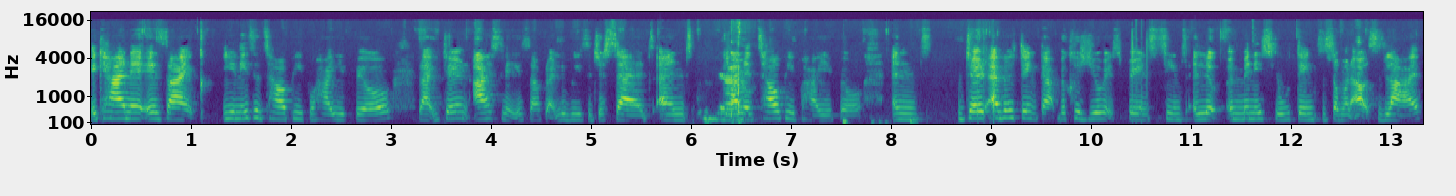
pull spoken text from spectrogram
it kind of is like you need to tell people how you feel. Like, don't isolate yourself, like Luisa just said, and Yeah. kind of tell people how you feel. And don't ever think that because your experience seems a little a minuscule thing to someone else's life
